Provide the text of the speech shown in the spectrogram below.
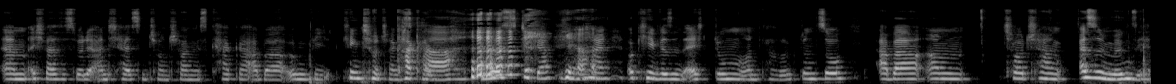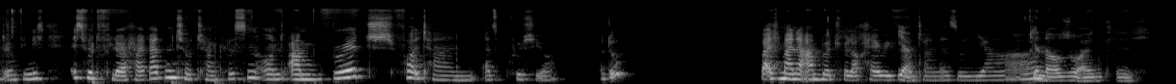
Ähm, ich weiß, es würde eigentlich heißen, Chon Chang ist Kacke, aber irgendwie klingt Chon Chang ist Kaka. Kacke. Lustiger. Ja. Nein, okay, wir sind echt dumm und verrückt und so. Aber ähm, Cho Chang, also mögen sie halt irgendwie nicht. Ich würde Fleur heiraten, Cho Chang küssen und Umbridge foltern. Also Crucio. Und du? Weil ich meine, Umbridge will auch Harry Ja. foltern, also ja. Genau so eigentlich.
